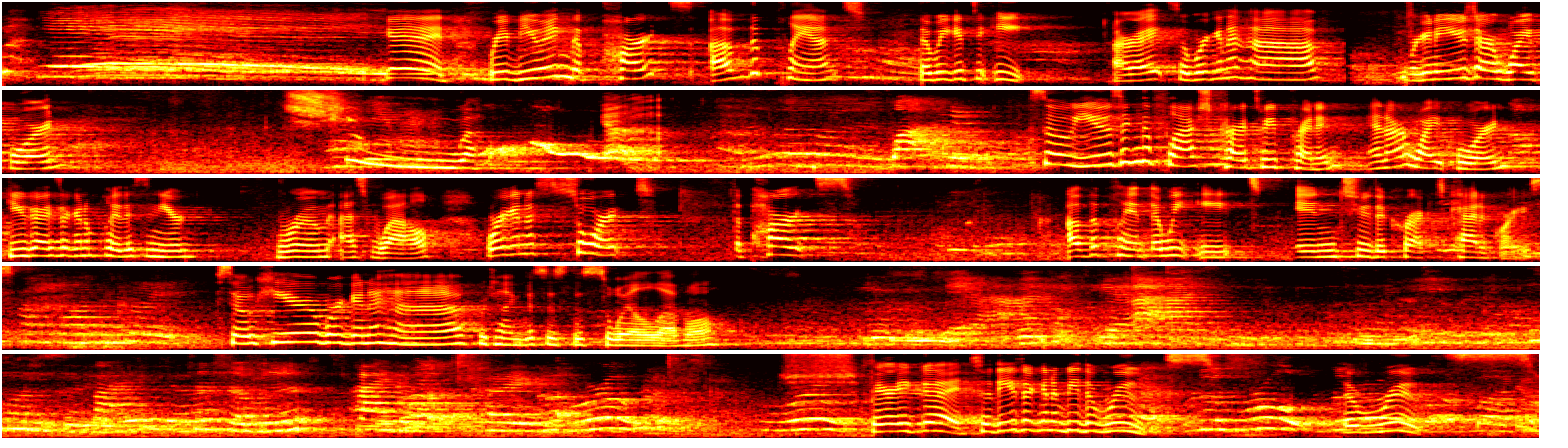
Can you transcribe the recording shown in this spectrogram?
Good. Reviewing the parts of the plant that we get to eat. All right. So we're gonna have we're gonna use our whiteboard. Shoo. Yeah. So using the flashcards we've printed and our whiteboard, you guys are gonna play this in your room as well. We're gonna sort the parts of the plant that we eat into the correct categories. So here we're gonna have, pretend like this is the soil level. Very good. So these are gonna be the roots. The roots.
